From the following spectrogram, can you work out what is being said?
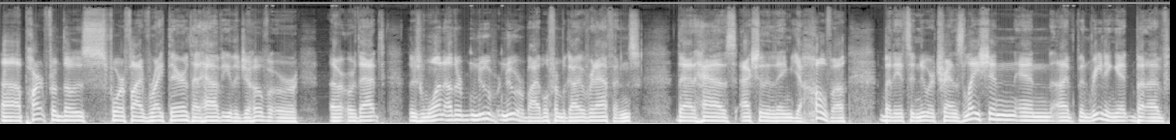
uh, apart from those four or five right there that have either Jehovah or uh, or that there's one other new, newer Bible from a guy over in Athens that has actually the name Jehovah, but it's a newer translation, and I've been reading it, but I've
